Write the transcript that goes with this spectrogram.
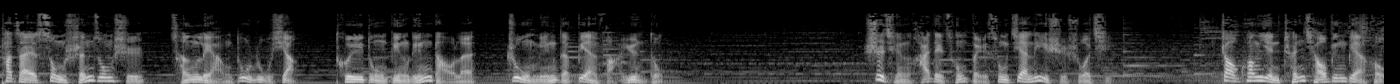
他在宋神宗时曾两度入相，推动并领导了著名的变法运动。事情还得从北宋建立时说起。赵匡胤陈桥兵变后，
